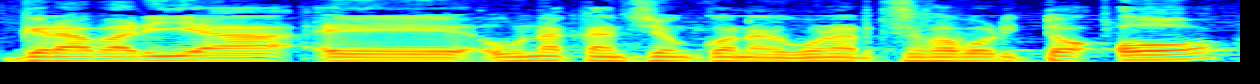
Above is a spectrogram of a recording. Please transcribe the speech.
grabaría eh, una canción con algún artista favorito o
